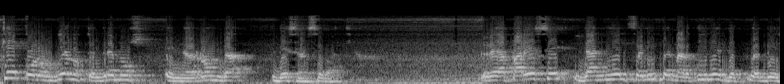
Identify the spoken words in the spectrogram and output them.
¿Qué colombianos tendremos en la ronda de San Sebastián? Reaparece Daniel Felipe Martínez después de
